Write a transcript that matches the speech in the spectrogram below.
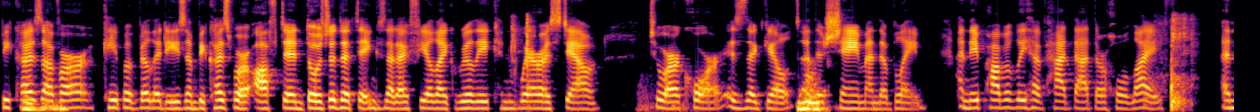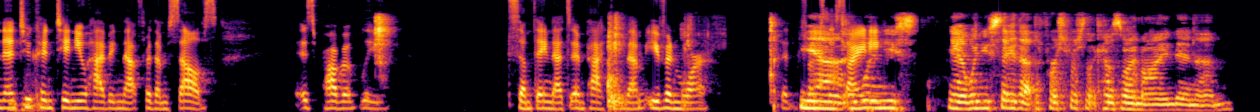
because mm-hmm. of our capabilities. And because we're often, those are the things that I feel like really can wear us down to our core is the guilt mm-hmm. and the shame and the blame. And they probably have had that their whole life and then mm-hmm. to continue having that for themselves is probably something that's impacting them even more than yeah, society. When you, yeah, when you say that, the first person that comes to my mind, and um,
